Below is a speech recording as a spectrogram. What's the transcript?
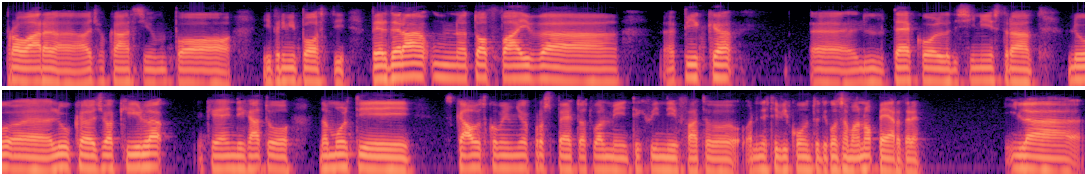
provare a giocarsi un po' i primi posti. Perderà un top 5 uh, eh, pick eh, il tackle di sinistra Lu, eh, Luke Joachil che è indicato da molti scout come il miglior prospetto attualmente, quindi fatto, rendetevi conto di cosa vanno a perdere il,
